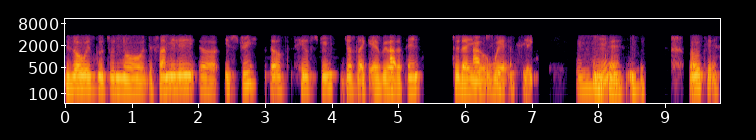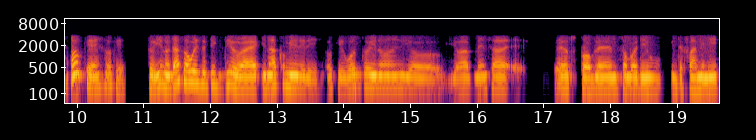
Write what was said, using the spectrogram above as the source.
it's always good to know the family uh, history, health history, just like every other thing, so that you're aware. Mm-hmm. Okay, okay, okay, okay, okay. So you know that's always a big deal, right? In our community, okay, what's going on? You you have mental health problems. Somebody in the family,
